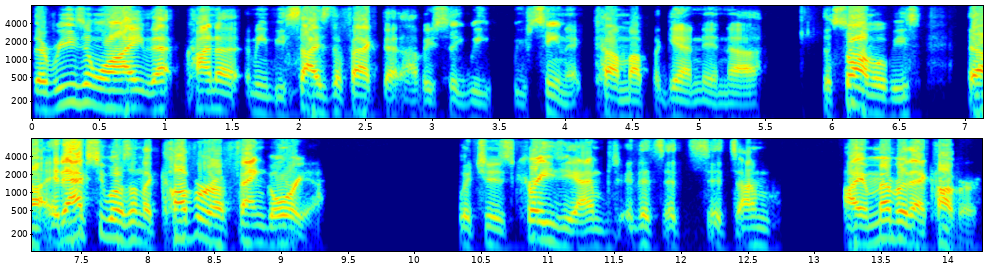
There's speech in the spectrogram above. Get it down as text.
the reason why that kind of, I mean, besides the fact that obviously we we've seen it come up again in uh, the Saw movies, uh, it actually was on the cover of Fangoria, which is crazy. I'm it's it's it's I'm I remember that cover.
